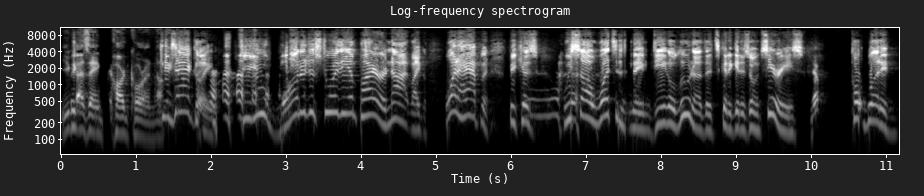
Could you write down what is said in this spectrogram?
you guys ain't hardcore enough. Exactly. Do you want to destroy the empire or not? Like, what happened? Because we saw what's his name, Diego Luna, that's going to get his own series. Yep. Cold blooded,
